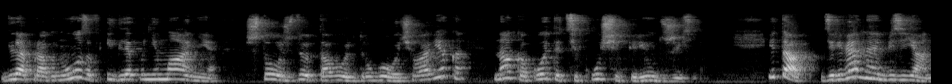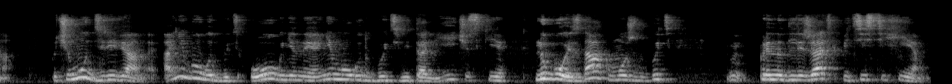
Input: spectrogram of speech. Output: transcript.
для прогнозов и для понимания что ждет того или другого человека на какой-то текущий период жизни. Итак, деревянная обезьяна. Почему деревянная? Они могут быть огненные они могут быть металлические любой знак может быть принадлежать к пяти стихиям.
